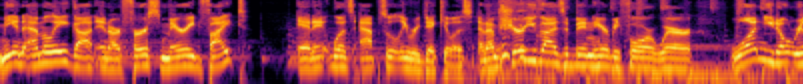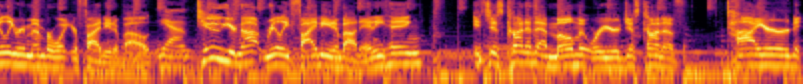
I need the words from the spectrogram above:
Me and Emily got in our first married fight, and it was absolutely ridiculous. And I'm sure you guys have been here before where one, you don't really remember what you're fighting about. Yeah. Two, you're not really fighting about anything. It's just kind of that moment where you're just kind of tired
